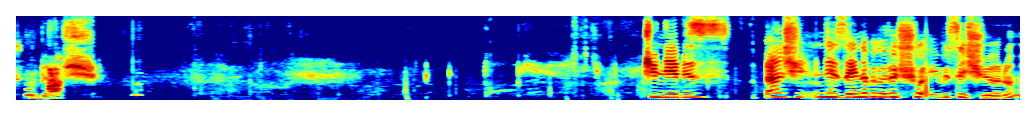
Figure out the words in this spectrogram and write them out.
Şunu biraz. Şimdi biz ben şimdi Zeynep'e göre şu evi seçiyorum.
